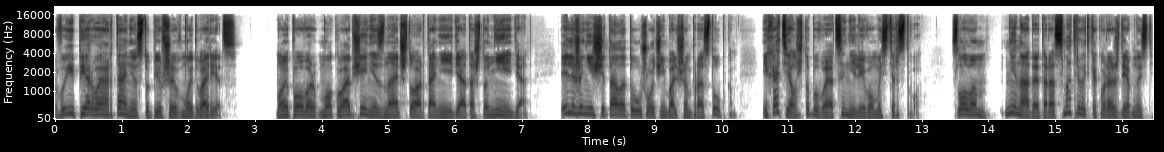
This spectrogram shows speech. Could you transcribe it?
«Вы первая артане, ступившая в мой дворец. Мой повар мог вообще не знать, что артане едят, а что не едят, или же не считал это уж очень большим проступком – и хотел, чтобы вы оценили его мастерство. Словом, не надо это рассматривать как враждебность.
